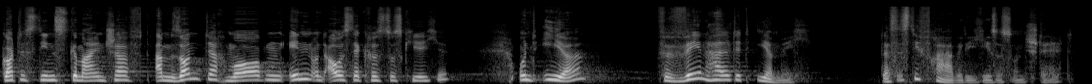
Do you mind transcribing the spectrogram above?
Gottesdienstgemeinschaft am Sonntagmorgen in und aus der Christuskirche, und ihr, für wen haltet ihr mich? Das ist die Frage, die Jesus uns stellt.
